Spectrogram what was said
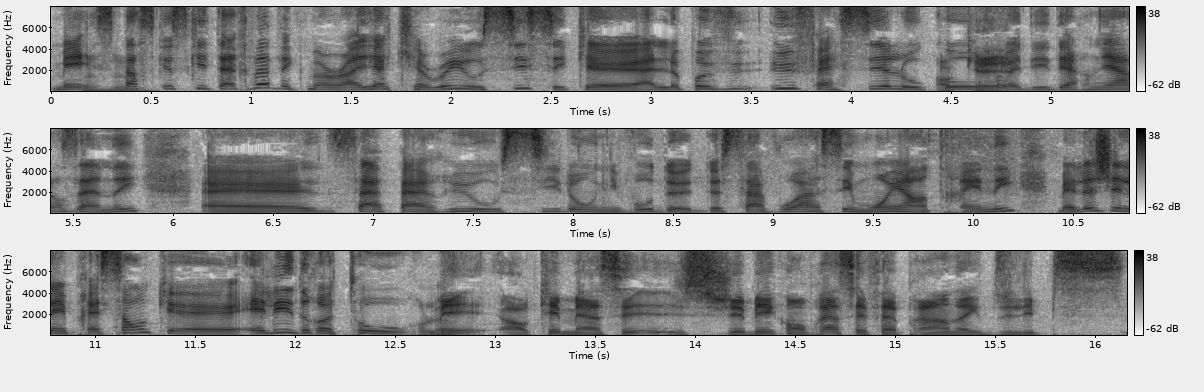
Mais Mhm. c'est parce que ce qui est arrivé avec Mariah Carey aussi, c'est qu'elle l'a pas vu eu facile au cours euh, des dernières années. Euh, ça a paru aussi là, au niveau de, de sa voix assez moins entraînée. Mais là, j'ai l'impression qu'elle est de retour. là. Mais, OK, mais si j'ai bien compris, elle s'est fait prendre avec du lips...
